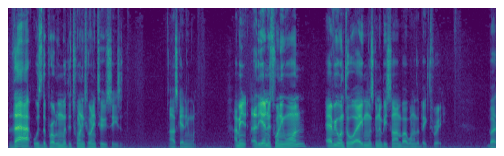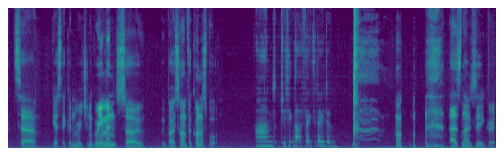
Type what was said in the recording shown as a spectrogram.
That was the problem with the 2022 season. Ask anyone. I mean, at the end of 21, everyone thought Aiden was going to be signed by one of the big three. But uh, guess they couldn't reach an agreement, so we both signed for Konnersport. And do you think that affected Aiden? That's no secret.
